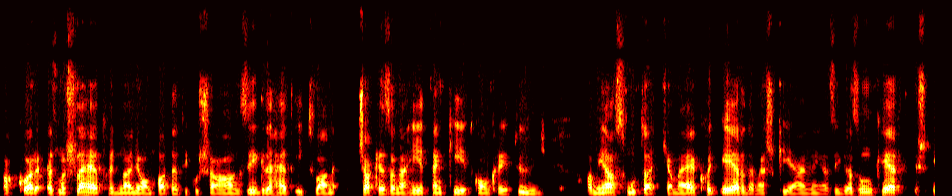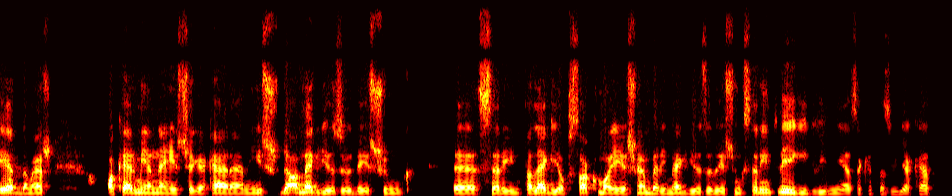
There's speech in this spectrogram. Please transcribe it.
akkor ez most lehet, hogy nagyon patetikusan hangzik, de hát itt van csak ezen a héten két konkrét ügy, ami azt mutatja meg, hogy érdemes kiállni az igazunkért, és érdemes akármilyen nehézségek árán is, de a meggyőződésünk eh, szerint, a legjobb szakmai és emberi meggyőződésünk szerint végigvinni ezeket az ügyeket.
